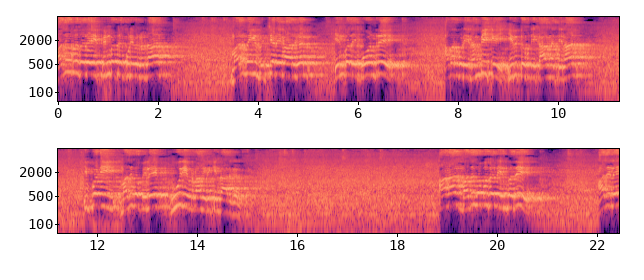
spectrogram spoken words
மதுபுகளை பின்பற்றக்கூடியவர்கள் தான் மறுமையில் வெற்றியடைவார்கள் என்பதை போன்று அவர்களுடைய நம்பிக்கை இருக்கக்கூடிய காரணத்தினால் இப்படி மதுகப்பிலே ஊதியவர்களாக இருக்கின்றார்கள். ஆனால் என்பது அதிலே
